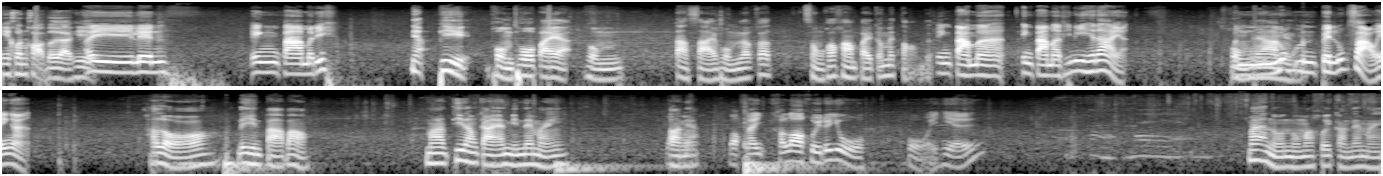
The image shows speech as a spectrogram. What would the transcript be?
มีคนขอเบอร์อะพี่ ไอเลน เอ็งตามมาดิ เนี่ยพี่ผมโทรไปอะ ผมตัดสายผมแล้วก็ส่งข้อความไปก็ไม่ตอบเลย เอ็งตามมา เอ็งตามมาที่นี่ให้ได้อะ ผมนพยายามลูกอยู่ มันเป็นลูกสาวเองอะ ฮัลโหลได้ยินปาเปล่า มาที่ทำการแอดมินได้ไหม ตอนเนี้ย บอกนายเขารอคุยด้วยอยู่โหยเฮียเอ้ยแม่แม่หนูหนูมาคุยกันได้ไหม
